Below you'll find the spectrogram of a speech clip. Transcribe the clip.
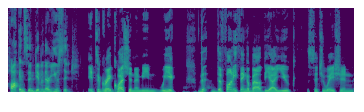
Hockenson given their usage? It's a great question. I mean, we, the, the funny thing about the Aiyuk situation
